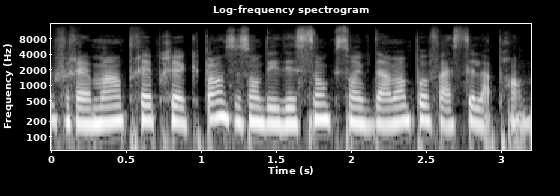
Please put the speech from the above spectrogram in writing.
vraiment très préoccupantes. Ce sont des décisions qui sont évidemment pas faciles à prendre.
